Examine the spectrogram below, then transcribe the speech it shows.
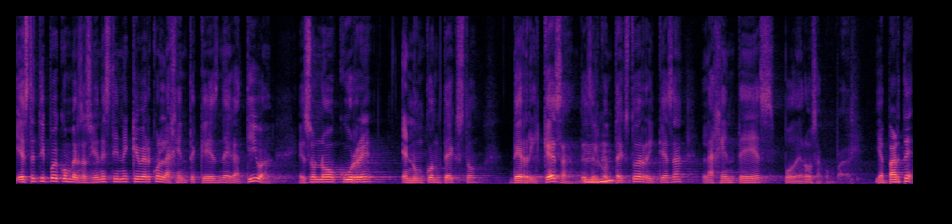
Y este tipo de conversaciones tiene que ver con la gente que es negativa. Eso no ocurre en un contexto de riqueza. Desde el contexto de riqueza, la gente es poderosa, compadre. Y aparte,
